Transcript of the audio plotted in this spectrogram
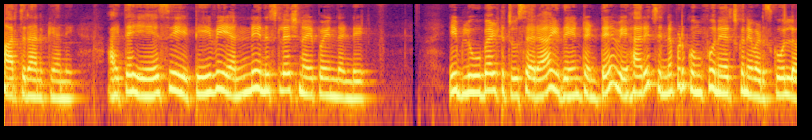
మార్చడానికి అని. అయితే ఏసీ టీవీ అన్నీ ఇన్స్టలేషన్ అయిపోయిందండి. ఈ బ్లూ బెల్ట్ చూసారా? ఇదేంటంటే విహారి చిన్నప్పుడు కుంగ్ఫు నేర్చుకునేవాడు స్కూల్లో.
